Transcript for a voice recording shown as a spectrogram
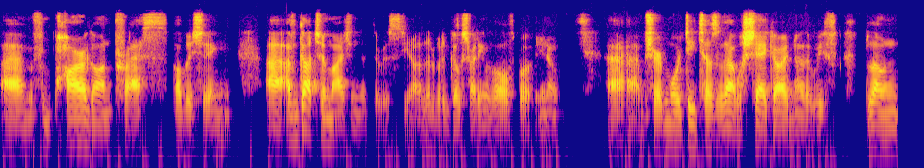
um, from Paragon Press Publishing. Uh, I've got to imagine that there was, you know, a little bit of ghostwriting involved, but you know, uh, I'm sure more details of that will shake out now that we've blown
